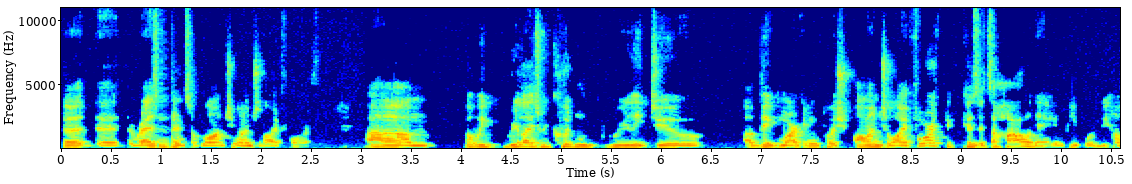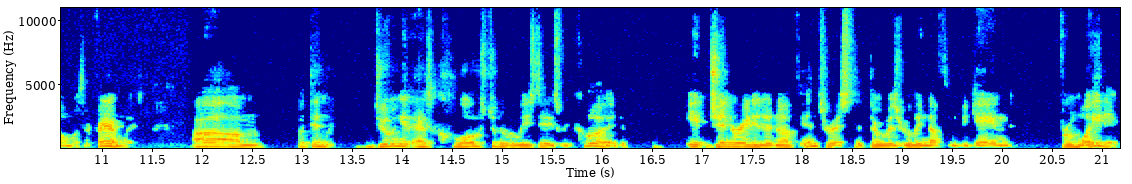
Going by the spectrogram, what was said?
the, the the resonance of launching on July fourth. Um, but we realized we couldn't really do a big marketing push on July 4th because it's a holiday and people would be home with their families. Um, but then doing it as close to the release date as we could, it generated enough interest that there was really nothing to be gained from waiting.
